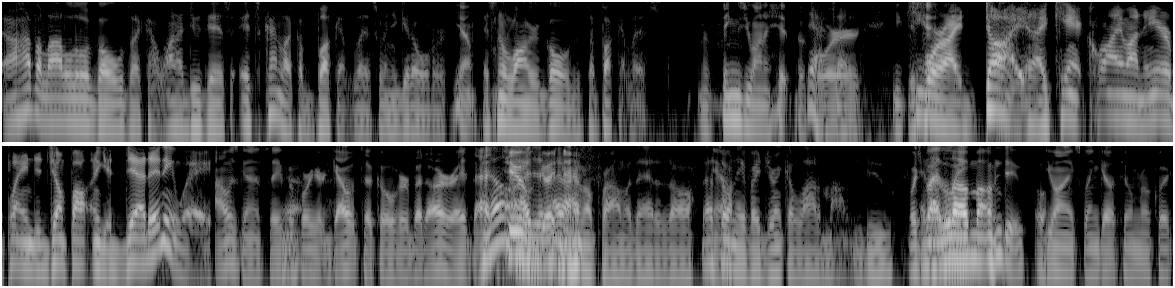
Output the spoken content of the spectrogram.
I'll have a lot of little goals, like I want to do this. It's kind of like a bucket list when you get older. Yeah. It's no longer goals; it's a bucket list. The things you want to hit Yeah, before exactly. you can't. Before I die and I can't climb on the airplane to jump out and get dead anyway. I was gonna say Yeah. before your gout took over, but all right, that no, too. I, just, I goodness. don't have no problem with that at all. That's Yeah. only if I drink a lot of Mountain Dew. Which, and by I the way, love Mountain Dew. Oh. You want to explain gout to him real quick?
